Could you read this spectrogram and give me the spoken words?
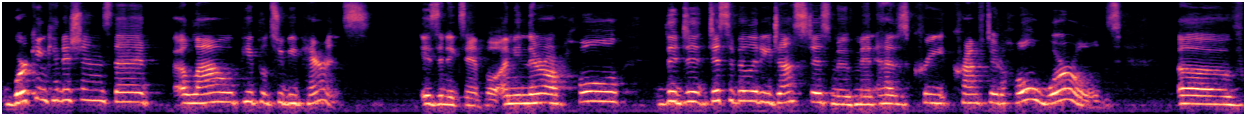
working conditions that allow people to be parents is an example. I mean, there are whole, the disability justice movement has crafted whole worlds of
